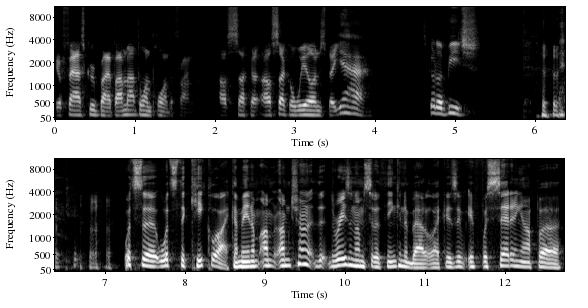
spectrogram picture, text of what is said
You're a fast group ride, but I'm not the one pulling the front. I'll suck a I'll suck a wheel and just be like, yeah, let's go to the beach. What's the what's the kick like? I mean, I'm I'm, I'm trying to. The, the reason I'm sort of thinking about it, like, is if, if we're setting up a,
